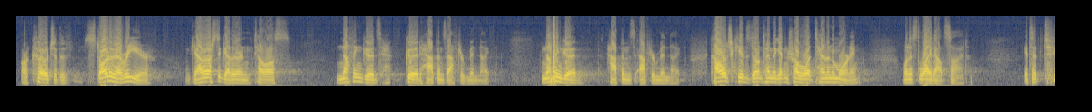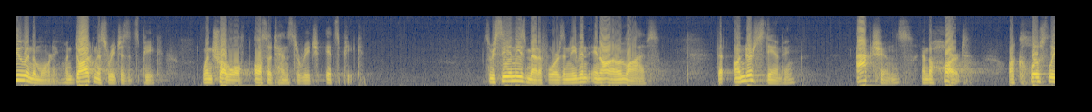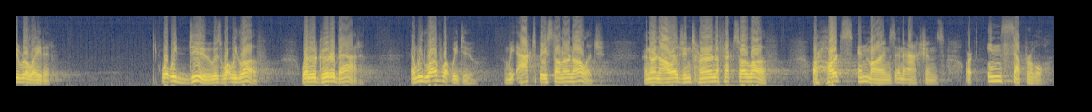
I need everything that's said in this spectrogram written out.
our coach at the start of every year would gather us together and tell us nothing good, good happens after midnight. Nothing good happens after midnight. College kids don't tend to get in trouble at 10 in the morning when it's light outside. It's at 2 in the morning when darkness reaches its peak, when trouble also tends to reach its peak. So we see in these metaphors and even in our own lives that understanding, actions, and the heart are closely related. What we do is what we love, whether good or bad. And we love what we do, and we act based on our knowledge. And our knowledge, in turn, affects our love. Our hearts and minds and actions are inseparable.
